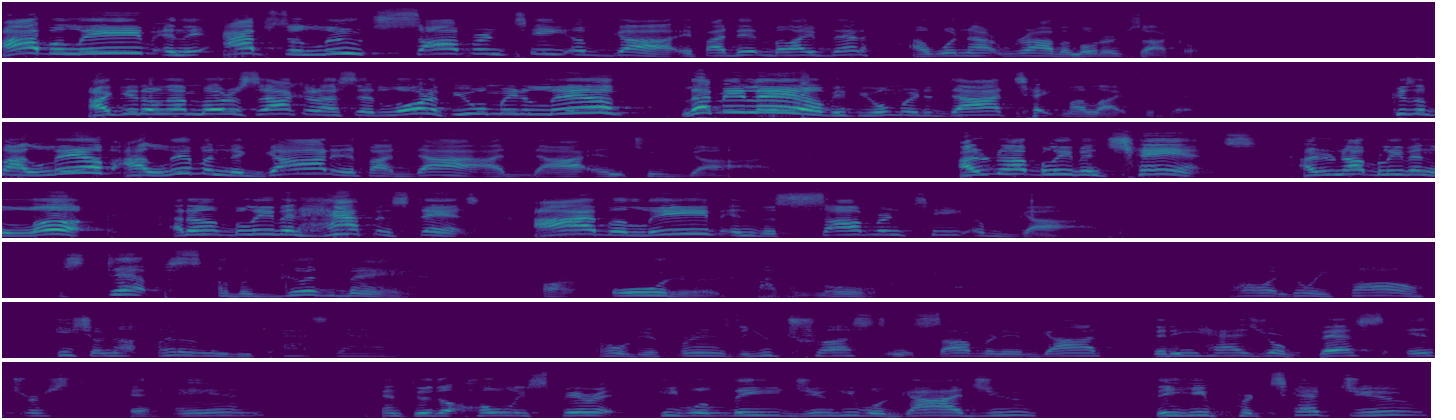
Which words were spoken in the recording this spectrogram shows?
I believe in the absolute sovereignty of God. If I didn't believe that, I would not drive a motorcycle. I get on that motorcycle and I said, Lord, if you want me to live, let me live. If you want me to die, take my life today. Because if I live, I live unto God, and if I die, I die unto God. I do not believe in chance. I do not believe in luck. I don't believe in happenstance. I believe in the sovereignty of God. Steps of a good man are ordered by the Lord. Oh, and though he fall, he shall not utterly be cast down. Oh, dear friends, do you trust in the sovereignty of God that He has your best interest at hand. And through the Holy Spirit, He will lead you, He will guide you, that He protect you.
